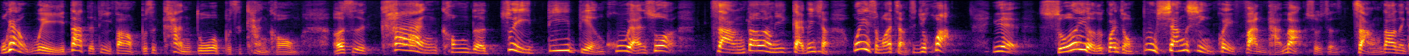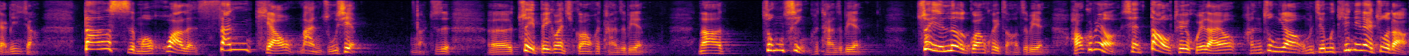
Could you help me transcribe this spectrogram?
我看伟大的地方不是看多，不是看空，而是看空的最低点忽然说涨到让你改变想。为什么要讲这句话？因为所有的观众不相信会反弹嘛，所以说涨到那改变讲。当时我们画了三条满足线啊，就是呃最悲观情况会弹这边，那中性会弹这边，最乐观会涨到这边。好，各位朋友，现在倒推回来哦，很重要。我们节目天天在做的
